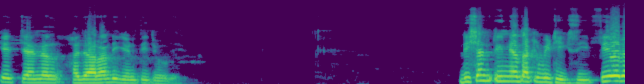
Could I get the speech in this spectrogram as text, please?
ਕਿ ਚੈਨਲ ਹਜ਼ਾਰਾਂ ਦੀ ਗਿਣਤੀ 'ਚ ਹੋ ਗਏ ਡਿਸ਼ਨ ਟੀਨਿਆਂ ਤੱਕ ਵੀ ਠੀਕ ਸੀ। ਫਿਰ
